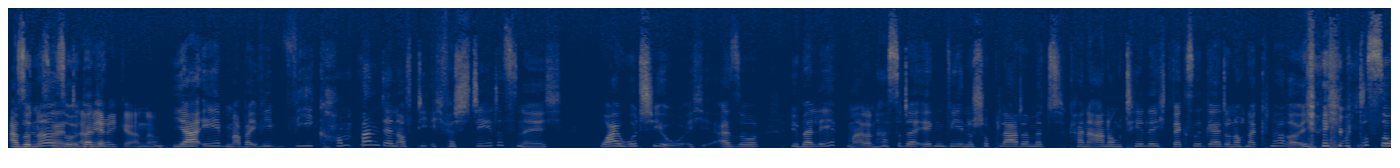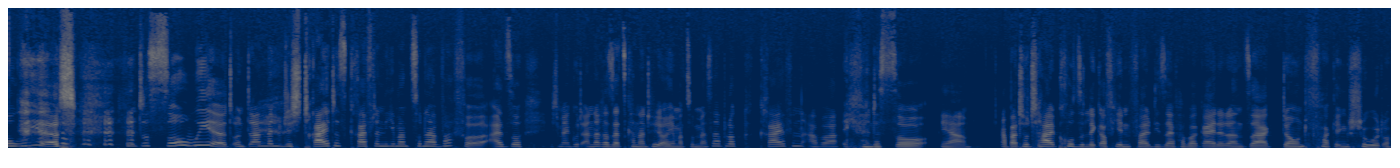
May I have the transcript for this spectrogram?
Also, ne, halt so Amerika, ne? Ja, eben, aber wie, wie kommt man denn auf die, ich verstehe das nicht. Why would you? Ich, also überleg mal, dann hast du da irgendwie eine Schublade mit, keine Ahnung, Teelicht, Wechselgeld und noch einer Knarre. Ich, ich finde das so weird. ich finde das so weird. Und dann, wenn du dich streitest, greift dann jemand zu einer Waffe. Also, ich meine, gut, andererseits kann natürlich auch jemand zum Messerblock greifen, aber ich finde es so, ja. Aber total gruselig auf jeden Fall dieser Papagei, der dann sagt, don't fucking shoot. Oh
